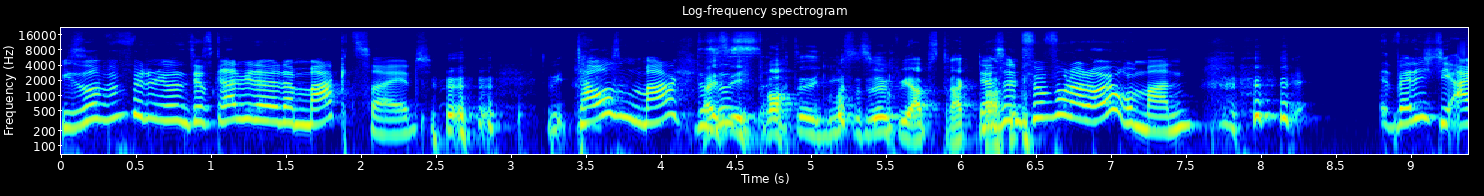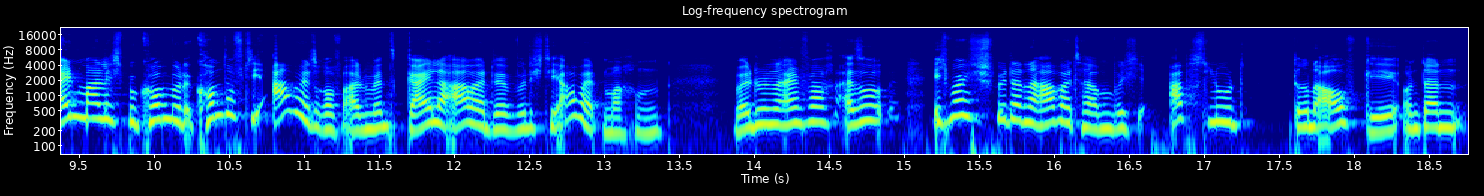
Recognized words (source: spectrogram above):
Wieso befinden wir uns jetzt gerade wieder in der Marktzeit? 1000 Mark, das Weiß ich, ich ist, brauchte, ich muss das irgendwie abstrakt das machen. sind 500 Euro, Mann. Wenn ich die einmalig bekommen würde, kommt auf die Arbeit drauf an. Wenn es geile Arbeit wäre, würde ich die Arbeit machen. Weil du dann einfach, also ich möchte später eine Arbeit haben, wo ich absolut drin aufgehe und dann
